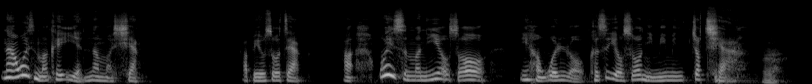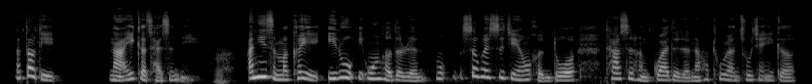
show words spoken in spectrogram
那为什么可以演那么像？啊，比如说这样啊，为什么你有时候你很温柔，可是有时候你明明就掐，嗯，那到底哪一个才是你？嗯、啊，你怎么可以一路温和的人？社会事件有很多，他是很乖的人，然后突然出现一个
